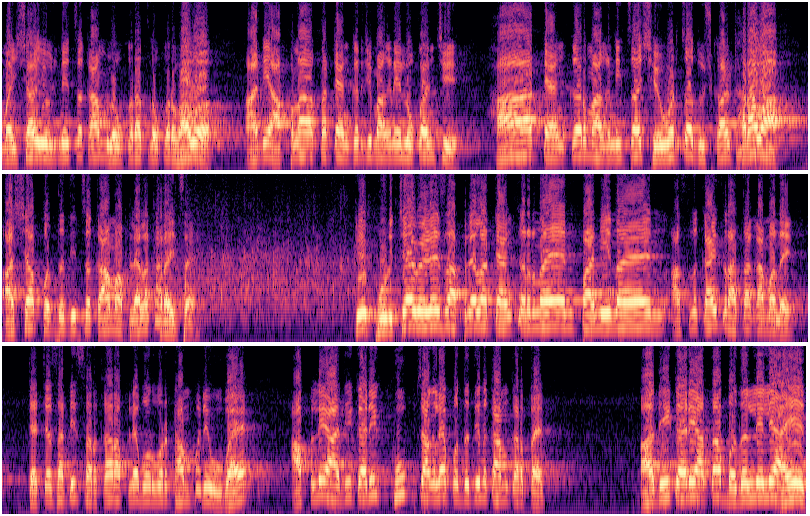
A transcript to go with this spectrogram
मैशाळ योजनेचं काम लवकरात लवकर व्हावं आणि आपला आता टँकरची मागणी आहे लोकांची. हा टँकर मागणीचा शेवटचा दुष्काळ ठरावा अशा पद्धतीचं काम आपल्याला करायचं आहे. की पुढच्या वेळेस आपल्याला टँकर नाही पाणी नाही असलं काहीच राहता कामा नाही त्याच्यासाठी सरकार आपल्या बरोबर ठामपणे उभा आहे. आपले अधिकारी खूप चांगल्या पद्धतीनं काम करतायत. अधिकारी आता बदललेले आहेत.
